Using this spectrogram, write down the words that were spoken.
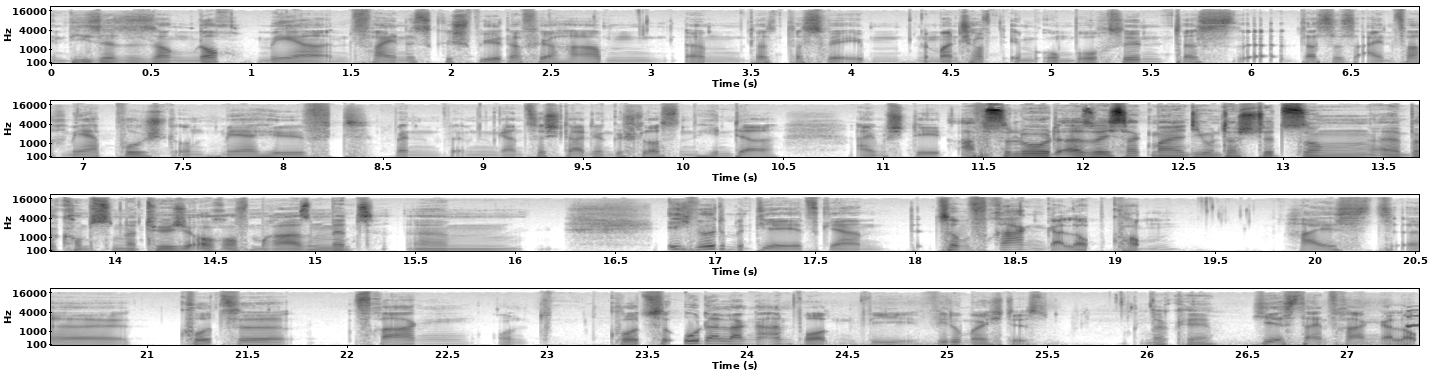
in dieser Saison noch mehr ein feines Gespür dafür haben, ähm, dass, dass wir eben eine Mannschaft im Umbruch sind, dass, dass es einfach mehr pusht und mehr hilft, wenn, wenn ein ganzes Stadion geschlossen hinter einem steht. Absolut. Also ich sag mal, die Unterstützung äh, bekommst du natürlich auch auf dem Rasen mit. Ähm ich würde mit dir jetzt gern zum Fragengalopp kommen. Heißt äh, kurze Fragen und kurze oder lange Antworten, wie, wie du möchtest. Okay. Hier ist dein Fragengalopp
